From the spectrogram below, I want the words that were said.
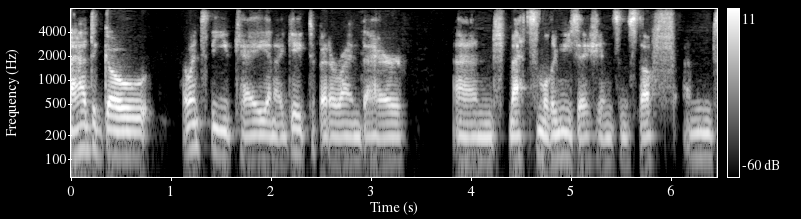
I had to go, I went to the UK and I gigged a bit around there and met some other musicians and stuff. And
